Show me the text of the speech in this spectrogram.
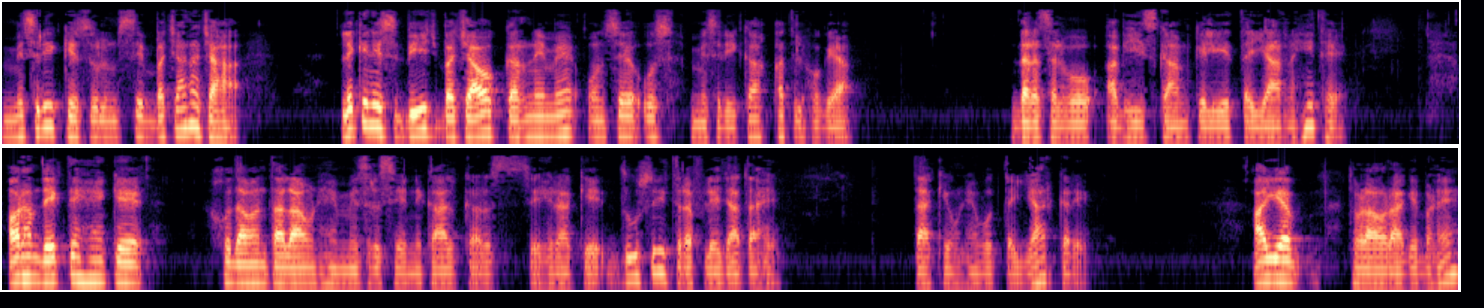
مصری کے ظلم سے بچانا چاہا، لیکن اس بیچ بچاؤ کرنے میں ان سے اس مصری کا قتل ہو گیا۔ دراصل وہ ابھی اس کام کے لیے تیار نہیں تھے۔ اور ہم دیکھتے ہیں کہ خدا و تعالیٰ انہیں مصر سے نکال کر صحرا کے دوسری طرف لے جاتا ہے تاکہ انہیں وہ تیار کرے۔ آئیے اب تھوڑا اور آگے بڑھیں۔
